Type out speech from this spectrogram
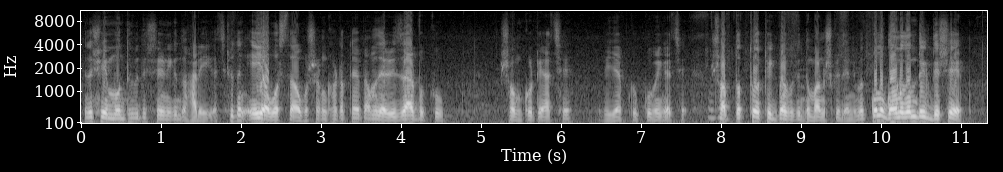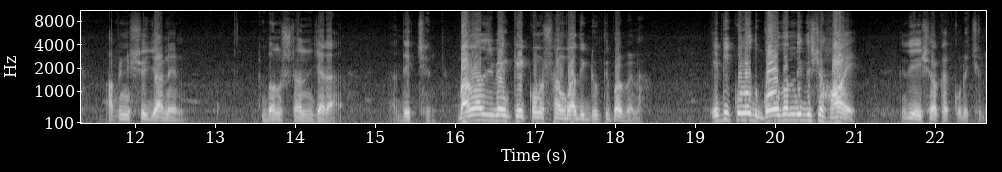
কিন্তু সেই মধ্যবিত্ত শ্রেণি কিন্তু হারিয়ে গেছে। সুতরাং এই অবস্থা অবসান ঘটাতে হবে। আমাদের রিজার্ভ খুব সংকটে আছে রিজার্ভ খুব কমে গেছে। সব তথ্য ঠিকভাবে কিন্তু মানুষকে দেয়নি। এবং কোনো গণতান্ত্রিক দেশে আপনি নিশ্চয়ই জানেন বা অনুষ্ঠান যারা দেখছেন, বাংলাদেশ ব্যাংকে কোনো সাংবাদিক ঢুকতে পারবে না। এটি কোনো গণতান্ত্রিক দেশে হয়, কিন্তু এই সরকার করেছিল।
